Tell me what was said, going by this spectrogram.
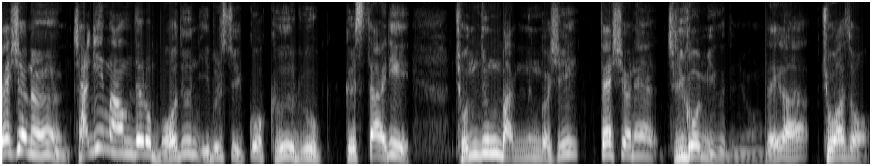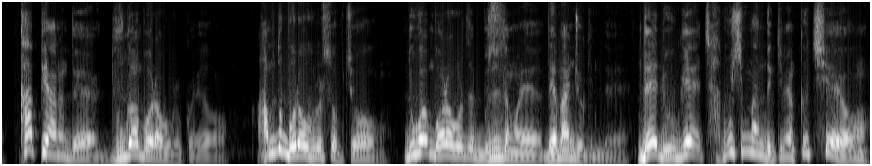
패션은 자기 마음대로 뭐든 입을 수 있고 그 룩, 그 스타일이 존중받는 것이 패션의 즐거움이거든요. 내가 좋아서 카피하는데 누가 뭐라고 그럴 거예요? 아무도 뭐라고 그럴 수 없죠. 누가 뭐라고 그러든 무슨 상관이에요? 내 만족인데. 내 룩에 자부심만 느끼면 끝이에요.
